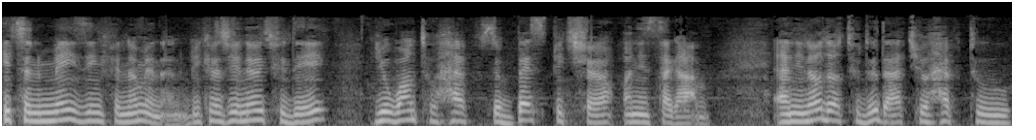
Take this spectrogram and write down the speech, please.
It's an amazing phenomenon because you know today you want to have the best picture on Instagram and in order to do that you have to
